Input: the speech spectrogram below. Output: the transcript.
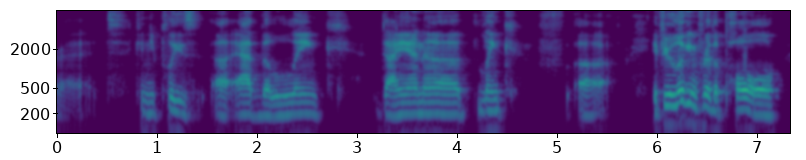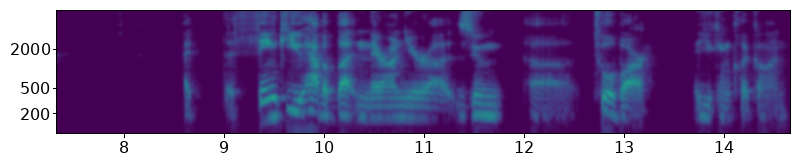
Right. Can you please uh, add the link, Diana, link, uh, if you're looking for the poll, I, I, think you have a button there on your uh, Zoom uh, toolbar that you can click on.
